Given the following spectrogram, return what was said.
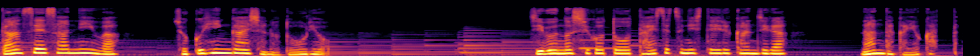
男性3人は食品会社の同僚。自分の仕事を大切にしている感じがなんだかよかった。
